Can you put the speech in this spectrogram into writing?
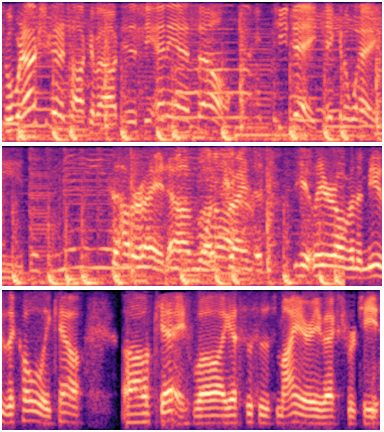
what we're actually going to talk about is the NASL. TJ, take it away. All right, um, I'm trying to hear over the music. Holy cow! Okay, well, I guess this is my area of expertise.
